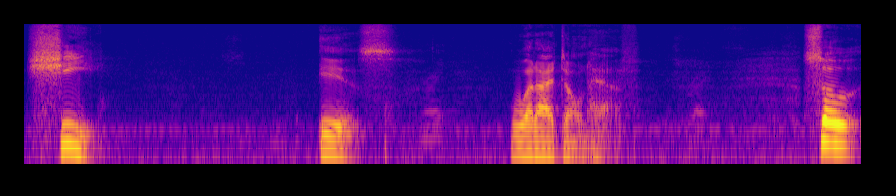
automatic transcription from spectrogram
She is what I don't have. So,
